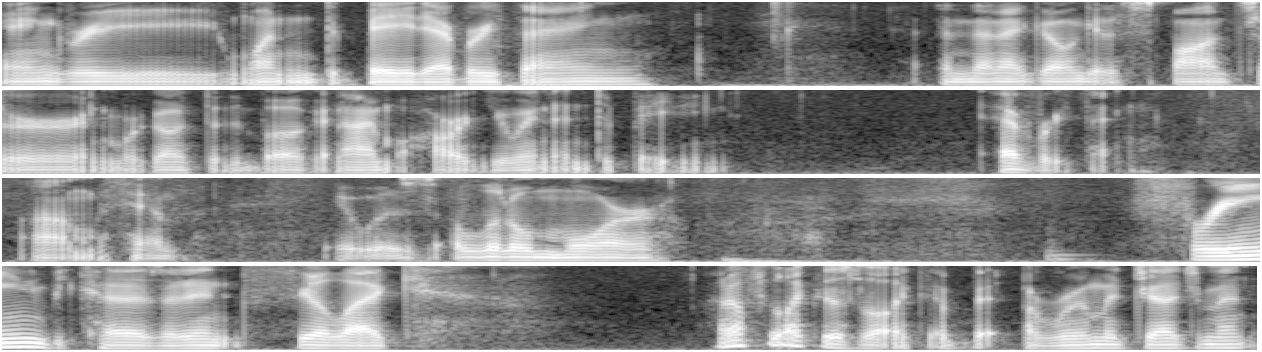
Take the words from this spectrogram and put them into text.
angry, wanting to debate everything. And then I go and get a sponsor, and we're going through the book, and I'm arguing and debating everything um, with him. It was a little more freeing because I didn't feel like I don't feel like there's like a bit a room of judgment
